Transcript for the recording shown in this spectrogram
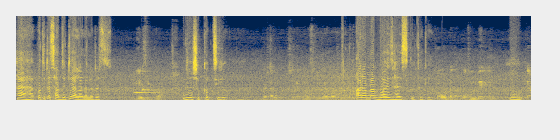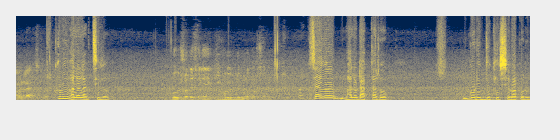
হ্যাঁ হ্যাঁ প্রতিটা সাবজেক্টে আলাদা আলাদা গৃহ শিক্ষক? গৃহশিক্ষক ছিল। ছেলে কোন স্কুলে পড়াশোনা করে আরামবাগ বয়েজ হাই স্কুল থেকে। খবরটা তো প্রথম দেখলেন। কেমন লাগছিল? খুবই ভালো লাগছিল। ভবিষ্যতে ছেলে কি হবে বলে মনে করছেন? চাই ও ভালো ডাক্তার হোক গরিব দুঃখীর সেবা করুক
